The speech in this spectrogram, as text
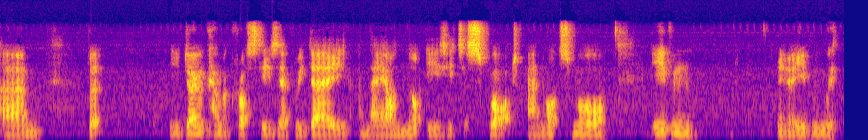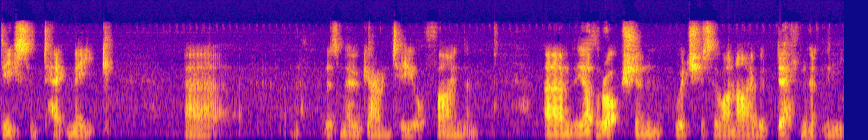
Um, but you don't come across these every day and they are not easy to spot. And what's more, even you know, even with decent technique, uh, there's no guarantee you'll find them. Um, the other option, which is the one I would definitely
